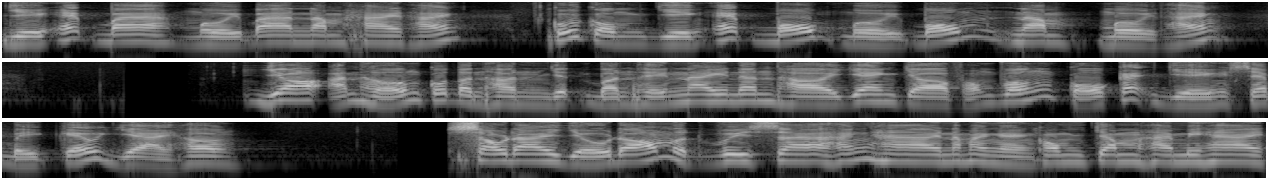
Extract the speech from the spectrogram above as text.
diện F3 13 năm 2 tháng, cuối cùng diện F4 14 năm 10 tháng. Do ảnh hưởng của tình hình dịch bệnh hiện nay nên thời gian chờ phỏng vấn của các diện sẽ bị kéo dài hơn. Sau đây dự đoán lịch visa tháng 2 năm 2022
